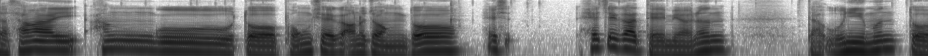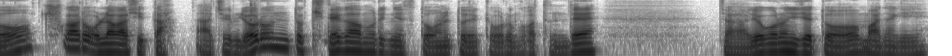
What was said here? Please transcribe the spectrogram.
자, 상하이 항구 또 봉쇄가 어느 정도 해, 해제 가 되면은 자, 운임은 또 추가로 올라갈 수 있다. 아, 지금 요런 또 기대감으로 인해서 또 오늘 또 이렇게 오른 것 같은데 자, 요거는 이제 또 만약에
